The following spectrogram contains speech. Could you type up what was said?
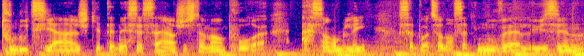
tout l'outillage qui était nécessaire justement pour euh, assembler cette voiture dans cette nouvelle usine.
